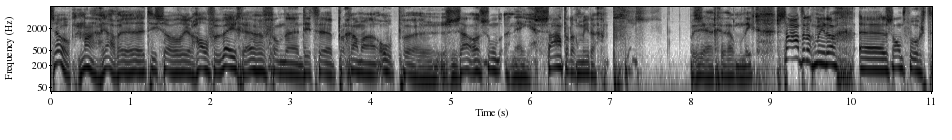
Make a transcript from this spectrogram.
Zo, nou ja, het is alweer halverwege van eh, dit eh, programma op eh, za- zond- nee, zaterdagmiddag. We zeggen helemaal niks. Zaterdagmiddag, Zandvoort,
